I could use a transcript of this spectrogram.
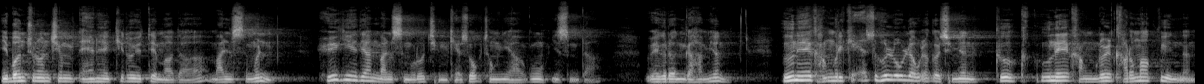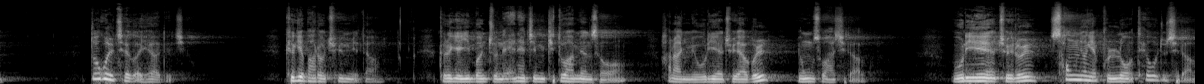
이번 주는 지금 내내 기도회 때마다 말씀은 회개에 대한 말씀으로 지금 계속 정리하고 있습니다. 왜 그런가 하면 은혜의 강물이 계속 흘러오려고 할 것이면 그 은혜의 강물을 가로막고 있는 뚝을 제거해야 되죠. 그게 바로 죄입니다. 그러게 이번 주 내내 지금 기도하면서 하나님이 우리의 죄악을 용서하시라고 우리의 죄를 성령의 불로 태워주시라고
